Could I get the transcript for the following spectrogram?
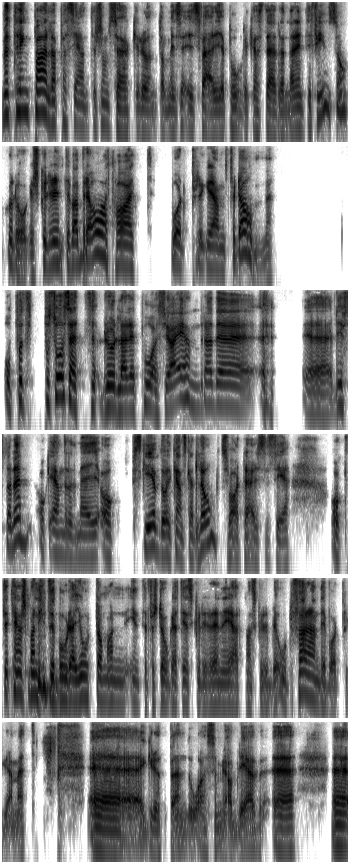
men tänk på alla patienter som söker runt om i, i Sverige på olika ställen där det inte finns onkologer. Skulle det inte vara bra att ha ett vårdprogram för dem? Och på, på så sätt rullar det på, så jag ändrade, eh, eh lyssnade och ändrade mig och skrev då ett ganska långt svar till RCC och det kanske man inte borde ha gjort om man inte förstod att det skulle generera att man skulle bli ordförande i vårdprogrammet, eh, gruppen då som jag blev. Eh, eh,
